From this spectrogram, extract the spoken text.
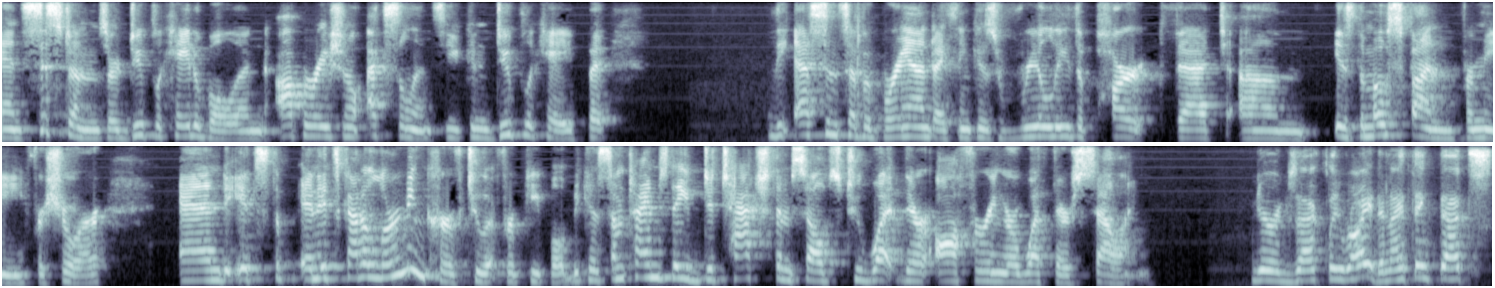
and systems are duplicatable and operational excellence you can duplicate, but the essence of a brand, I think, is really the part that um, is the most fun for me, for sure. And it's the and it's got a learning curve to it for people because sometimes they detach themselves to what they're offering or what they're selling. You're exactly right. And I think that's,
